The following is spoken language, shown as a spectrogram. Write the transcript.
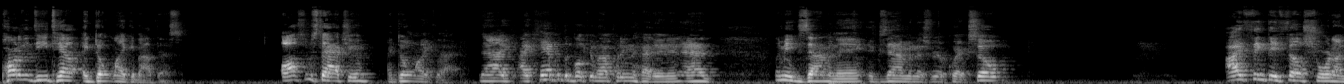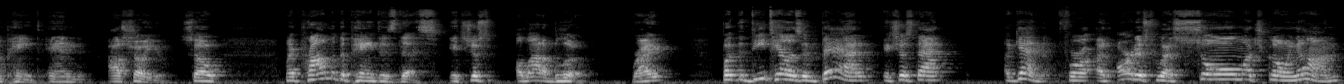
part of the detail I don't like about this. Awesome statue. I don't like that. Now, I, I can't put the book in without putting the head in. And, and let me examine, examine this real quick. So I think they fell short on paint, and I'll show you. So my problem with the paint is this. It's just a lot of blue, right? But the detail isn't bad. It's just that, again, for an artist who has so much going on,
